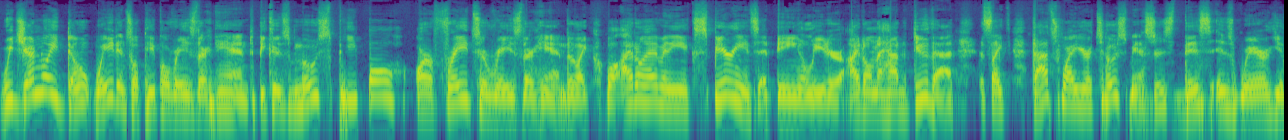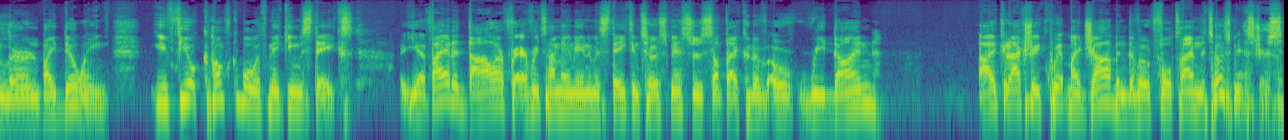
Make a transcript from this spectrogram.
we generally don't wait until people raise their hand because most people are afraid to raise their hand. They're like, well, I don't have any experience at being a leader. I don't know how to do that. It's like, that's why you're a Toastmasters. This is where you learn by doing. You feel comfortable with making mistakes. Yeah, if I had a dollar for every time I made a mistake in Toastmasters, something I could have oh, redone, I could actually quit my job and devote full time to Toastmasters.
